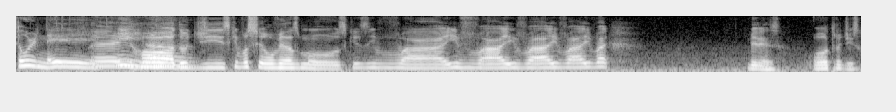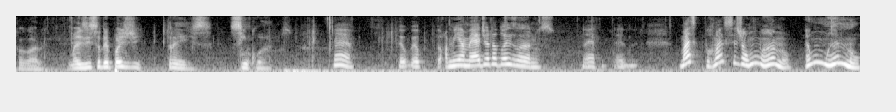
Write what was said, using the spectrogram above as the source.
Turnê. É, e roda o disco, e você ouve as músicas, e vai, e vai, e vai, e vai, e vai. Beleza. Outro disco agora. Mas isso depois de três, cinco anos. É. Eu, eu, a minha média era dois anos. Né? Mas, por mais que seja um ano, é um ano,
